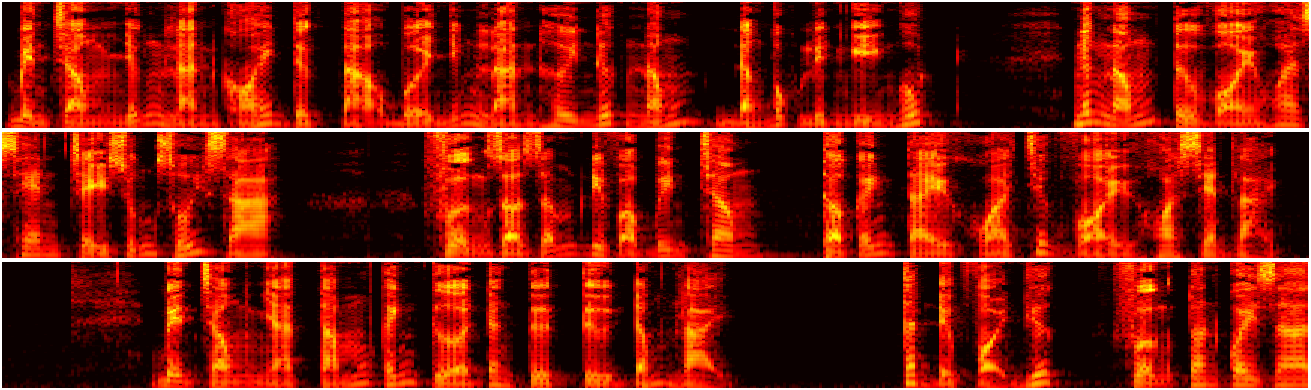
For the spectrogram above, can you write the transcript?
Bên trong những làn khói được tạo bởi những làn hơi nước nóng đang bốc lên nghi ngút. Nước nóng từ vòi hoa sen chảy xuống xối xả. Phượng dò dẫm đi vào bên trong, thò cánh tay khóa chiếc vòi hoa sen lại. Bên trong nhà tắm cánh cửa đang từ từ đóng lại. Tắt được vòi nước, Phượng toan quay ra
